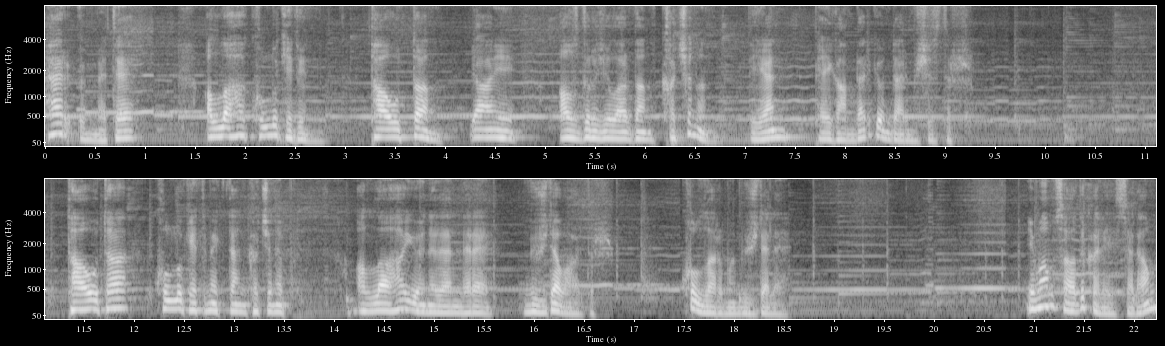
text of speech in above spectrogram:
her ümmete Allah'a kulluk edin, tağuttan yani azdırıcılardan kaçının diyen peygamber göndermişizdir. Tağuta kulluk etmekten kaçınıp Allah'a yönelenlere müjde vardır. Kullarımı müjdele. İmam Sadık aleyhisselam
